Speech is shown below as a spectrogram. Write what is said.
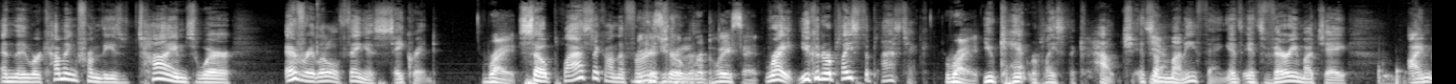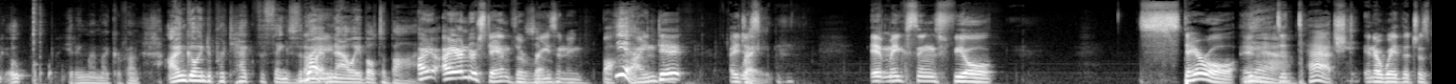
and they were coming from these times where every little thing is sacred. right. So plastic on the Because you furniture was- replace it. right, you can replace the plastic Right. you can't replace the couch. It's Yeah. a money thing. It's it's very much a I'm oh, hitting my microphone. I'm going to protect the things that I am now able to buy. I, I understand the So- reasoning Yeah. behind it. I just Right. it makes things feel sterile and Yeah. detached in a way that just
